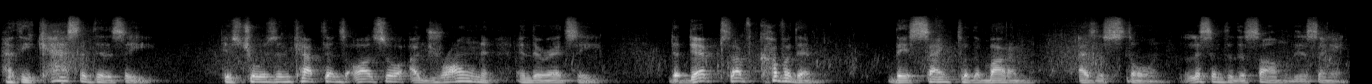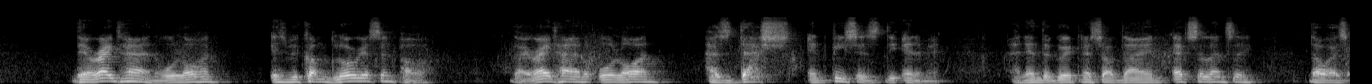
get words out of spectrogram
hath he cast into the sea. His chosen captains also are drowned in the Red Sea. The depths have covered them. They sank to the bottom as a stone. Listen to the song they're singing. Their right hand, O Lord, is become glorious in power. Thy right hand, O Lord, has dashed in pieces the enemy and in the greatness of thine excellency, thou hast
